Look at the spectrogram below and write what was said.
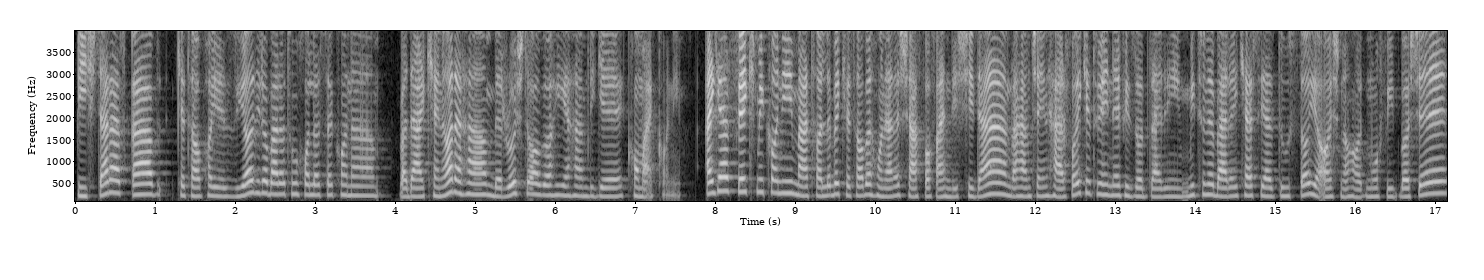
بیشتر از قبل کتاب های زیادی رو براتون خلاصه کنم و در کنار هم به رشد و آگاهی همدیگه کمک کنیم. اگر فکر می‌کنی مطالب کتاب هنر شفاف اندیشیدن و همچنین حرفایی که توی این اپیزود زدیم می‌تونه برای کسی از دوستا یا آشناهات مفید باشه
